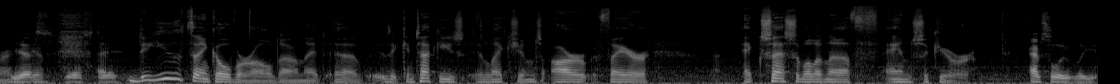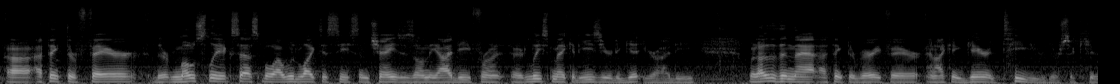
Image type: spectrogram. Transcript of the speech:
right? Yes, yeah. yes. Uh, do you think overall, Don, that uh, that Kentucky's elections are fair, accessible enough, and secure? Absolutely. Uh, I think they're fair. They're mostly accessible. I would like to see some changes on the ID front, or at least make it easier to get your ID. But other than that, I think they're very fair, and I can guarantee you they're secure.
